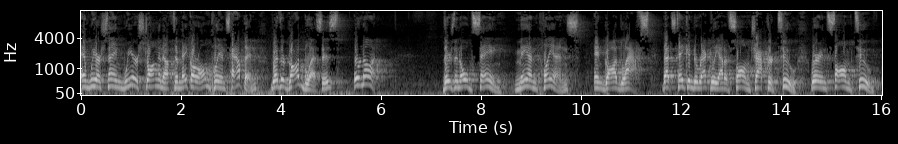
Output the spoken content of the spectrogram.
and we are saying we are strong enough to make our own plans happen, whether God blesses or not. There's an old saying man plans and God laughs. That's taken directly out of Psalm chapter 2, where in Psalm 2,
